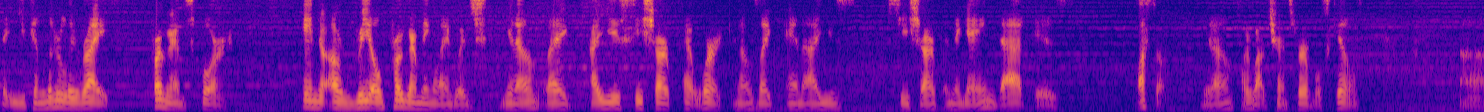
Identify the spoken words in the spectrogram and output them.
that you can literally write programs for in a real programming language. You know, like I use C sharp at work, and I was like, and I use C sharp in the game. That is awesome. You know, talk about transferable skills. Uh,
